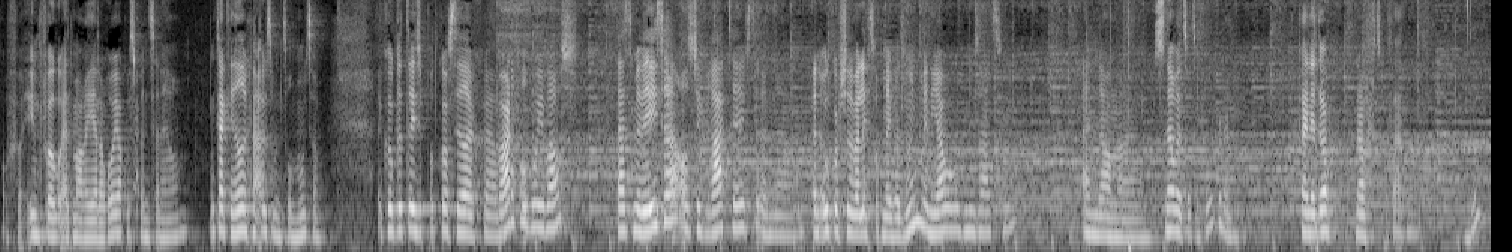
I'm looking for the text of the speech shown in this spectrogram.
Of eh, info at Ik kijk er heel erg naar uit om te ontmoeten. Ik hoop dat deze podcast heel erg uh, waardevol voor je was. Laat het me weten als het je geraakt heeft. En, uh, en ook als je er wellicht wat mee gaat doen binnen jouw organisatie. En dan uh, snel weer tot de volgende. Fijne dag, nacht of avond. Doei.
